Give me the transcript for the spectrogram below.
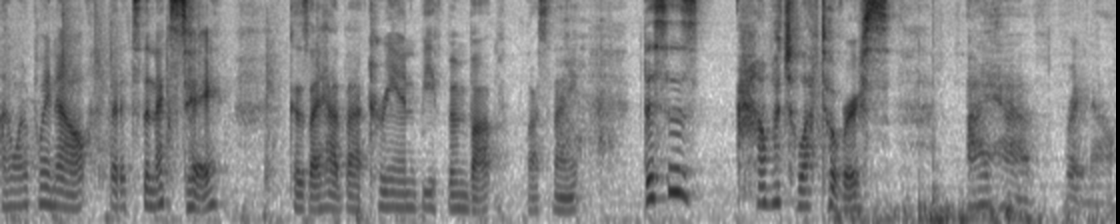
I wanna point out that it's the next day because I had that Korean beef bimbap last night. This is how much leftovers I have right now.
